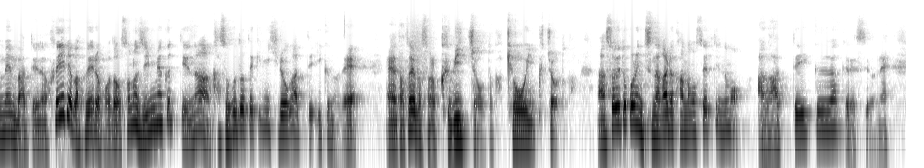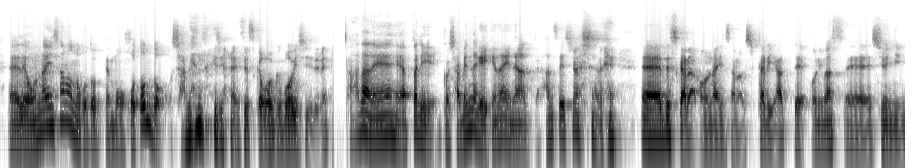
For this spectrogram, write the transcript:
メンバーっていうのは増えれば増えるほどその人脈っていうのは加速度的に広がっていくので、えー例えばその首長とか教育長とか、あそういうところにつながる可能性っていうのも上がっていくわけですよね。えで、オンラインサロンのことってもうほとんど喋んないじゃないですか、僕、ボイシーでね。ただね、やっぱりこう喋んなきゃいけないなって反省しましたね。えーですから、オンラインサロンしっかりやっております。えー週に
